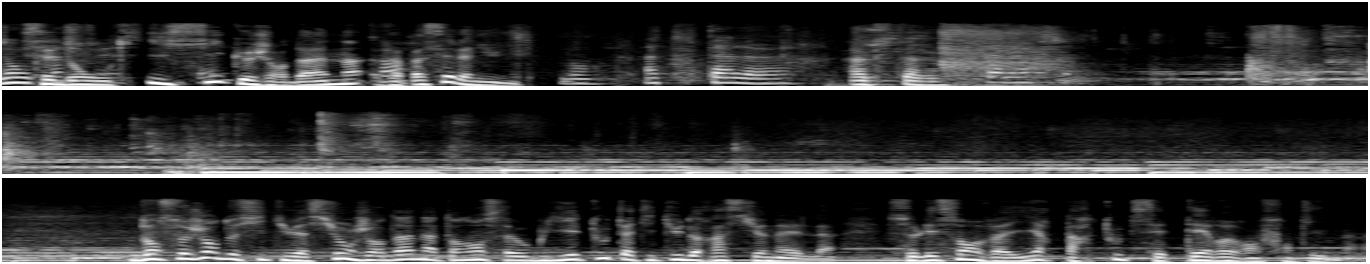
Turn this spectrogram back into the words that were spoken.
Donc C'est donc ici que Jordan va passer la nuit. Bon, à tout à l'heure. À. Tout à l'heure. Dans ce genre de situation, Jordan a tendance à oublier toute attitude rationnelle, se laissant envahir par toutes ces terreurs enfantines.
